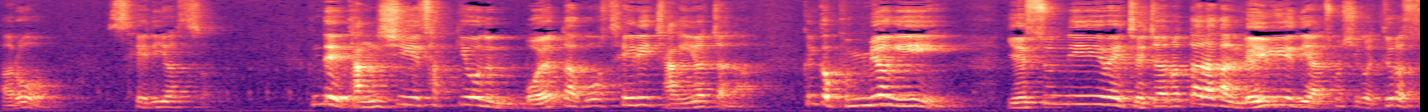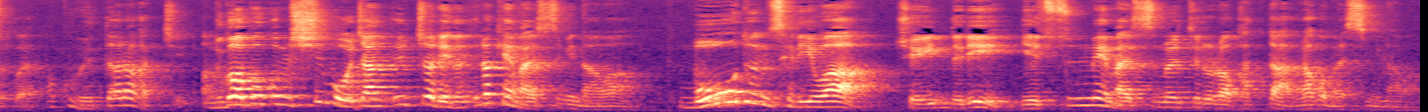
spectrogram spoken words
바로 세리였어. 근데 당시 삭기오는 뭐였다고? 세리장이었잖아. 그러니까 분명히 예수님의 제자로 따라간 레위에 대한 소식을 들었을 거야. 어, 그왜 따라갔지? 누가복음 15장 1절에는 이렇게 말씀이 나와. 모든 세리와 죄인들이 예수님의 말씀을 들으러 갔다라고 말씀이 나와.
